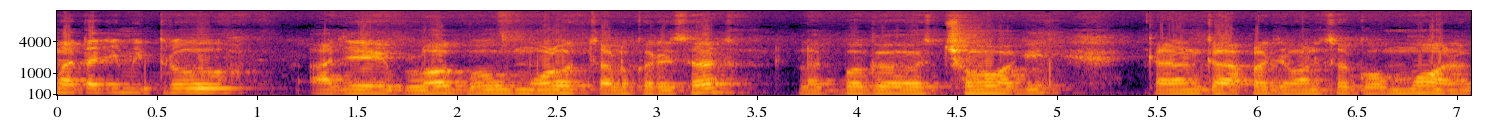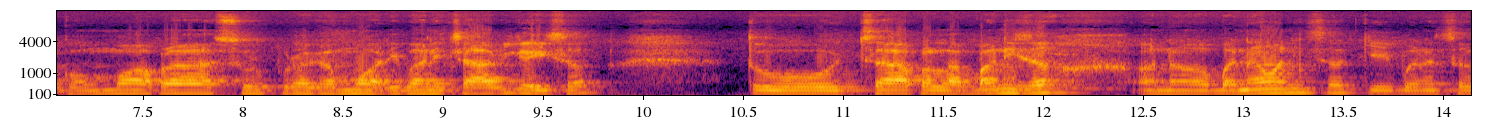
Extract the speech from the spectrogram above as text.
માતાજી મિત્રો. આજે વ્લોગ બહુ મોડો ચાલુ કરે છે. લગભગ છ વાગે. કારણ કે આપણે જવાનું છે ગોમમાં અને ગોમમાં આપણા સુરપુરા ગામમાં હરીબાની ચા આવી ગઈ છે. તો ચા આપણે લાવવાની છે અને બનાવવાની છે કેવી બને છે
